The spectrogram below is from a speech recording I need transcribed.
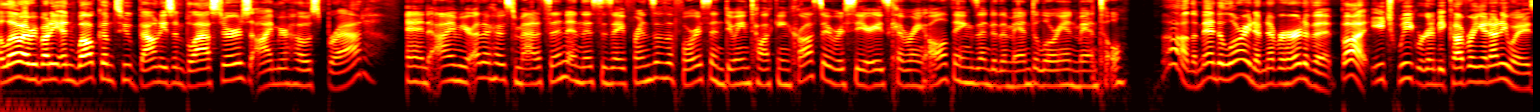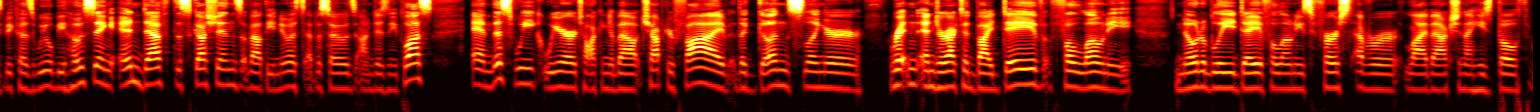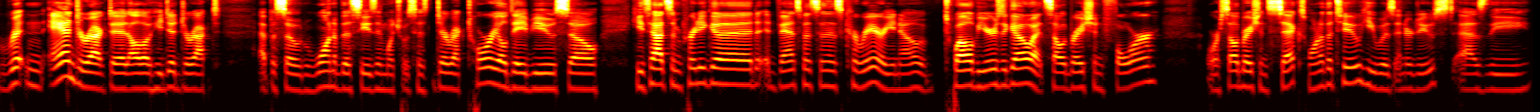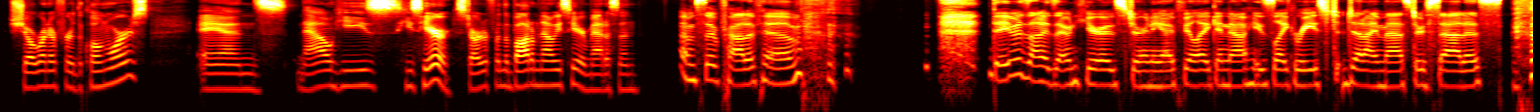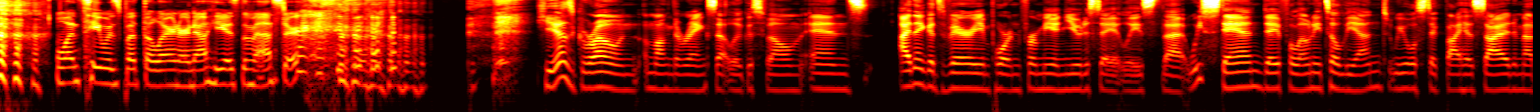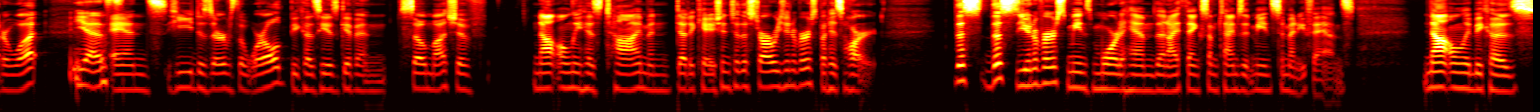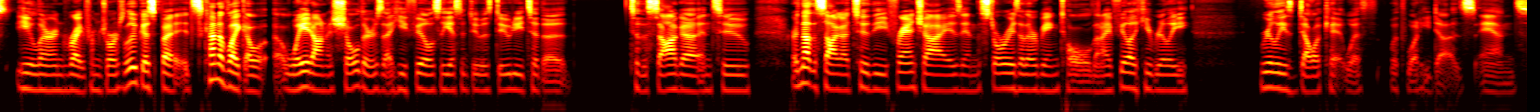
Hello, everybody, and welcome to Bounties and Blasters. I'm your host, Brad. And I'm your other host, Madison, and this is a Friends of the Force and Doing Talking crossover series covering all things under the Mandalorian mantle. Ah, The Mandalorian, I've never heard of it, but each week we're going to be covering it anyways because we will be hosting in depth discussions about the newest episodes on Disney Plus. And this week we are talking about Chapter 5, The Gunslinger, written and directed by Dave Filoni. Notably, Dave Filoni's first ever live action that he's both written and directed, although he did direct episode one of this season, which was his directorial debut. So he's had some pretty good advancements in his career. You know, 12 years ago at Celebration 4 or Celebration 6, one of the two, he was introduced as the showrunner for the Clone Wars. And now he's he's here. Started from the bottom, now he's here, Madison. I'm so proud of him. Dave is on his own hero's journey, I feel like, and now he's like reached Jedi Master status. Once he was but the learner, now he is the master. he has grown among the ranks at Lucasfilm, and I think it's very important for me and you to say at least that we stand Dave Filoni till the end. We will stick by his side no matter what. Yes. And he deserves the world because he has given so much of not only his time and dedication to the Star Wars universe, but his heart. This this universe means more to him than I think sometimes it means to many fans. Not only because he learned right from George Lucas, but it's kind of like a, a weight on his shoulders that he feels he has to do his duty to the to the saga and to or not the saga to the franchise and the stories that are being told and I feel like he really really is delicate with with what he does and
